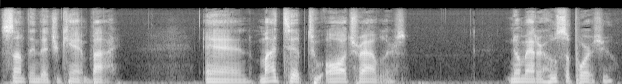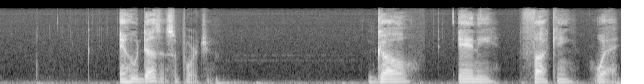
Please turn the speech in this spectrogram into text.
something that you can't buy. And my tip to all travelers no matter who supports you and who doesn't support you, go any fucking way.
